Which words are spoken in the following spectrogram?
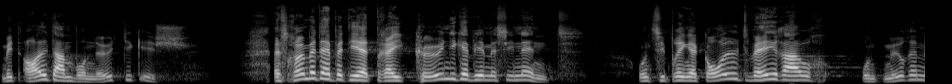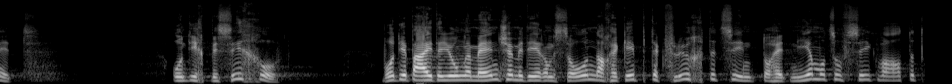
mit all dem, was nötig ist. Es kommen eben die drei Könige, wie man sie nennt, und sie bringen Gold, Weihrauch und Myrrhe mit. Und ich bin sicher, wo die beiden jungen Menschen mit ihrem Sohn nach Ägypten geflüchtet sind, da hat niemand auf sie gewartet.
